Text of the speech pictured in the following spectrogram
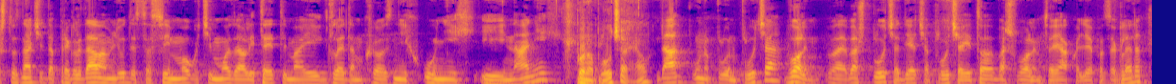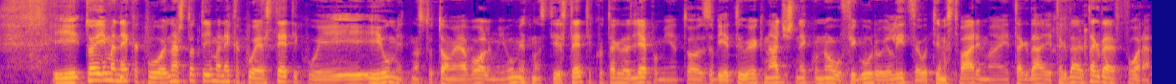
što znači da pregledavam ljude sa svim mogućim modalitetima i gledam kroz njih, u njih i na njih. Puno pluća, jel? Da, puno, puno pluća. Volim, e, baš pluća, dječja pluća i to baš volim, to je jako lijepo za gledat. I to ima nekakvu, znaš, to ti ima nekakvu estetiku i, i, i umjetnost u tome. Ja volim i umjetnost i estetiku, tako da lijepo mi je to zavijeti. Uvijek nađeš neku novu figuru i lice u tim stvarima i tak dalje, i tak dalje. Tako da je fora.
